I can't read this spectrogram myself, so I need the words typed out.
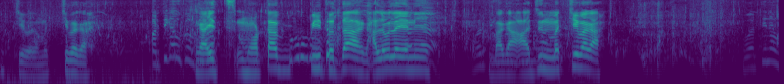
मच्छी बघा मच्छी बघा. गाईच मोठा पीत होता घालवला यांनी. बघा अजून मच्छी बघा. वरती नाही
